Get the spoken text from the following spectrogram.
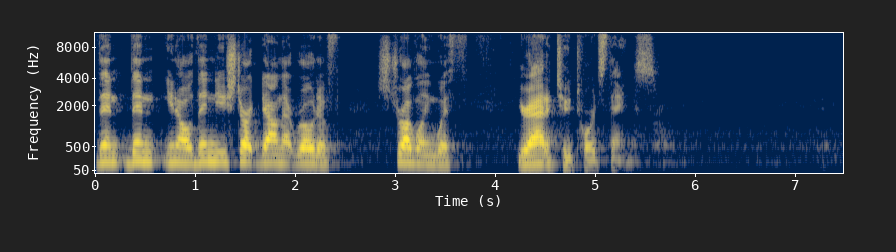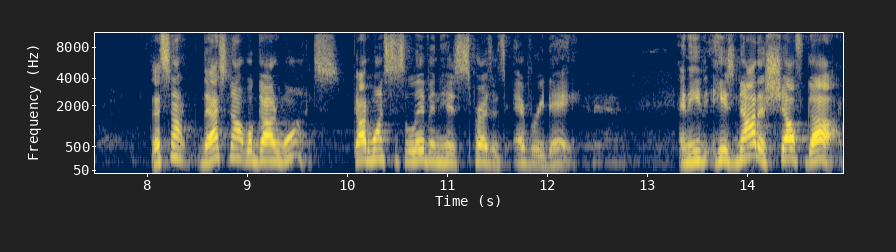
then, then, you know, then you start down that road of struggling with your attitude towards things. That's not, that's not what God wants. God wants us to live in his presence every day. And he, he's not a shelf God.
